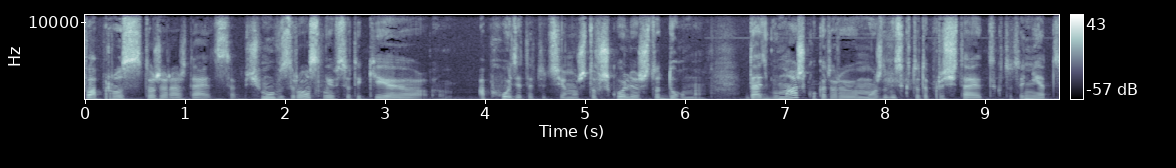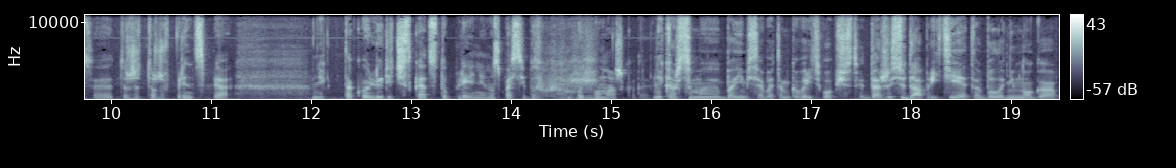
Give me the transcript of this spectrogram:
вопрос тоже рождается. Почему взрослые все-таки обходят эту тему, что в школе, что дома. Дать бумажку, которую, может быть, кто-то прочитает, кто-то нет, это же тоже, в принципе, мне... Такое лирическое отступление. Ну, спасибо, хоть бумажка. Да. Мне кажется, мы боимся об этом говорить в обществе. Даже сюда прийти, это было немного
